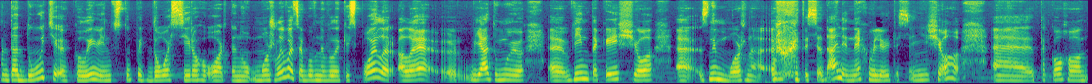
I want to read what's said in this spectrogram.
Дадуть, е, коли він вступить до сірого ордену. Можливо, це був невеликий спойлер, але е, я думаю, е, він такий, що з ним можна рухатися далі. Не хвилюйтеся, нічого такого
